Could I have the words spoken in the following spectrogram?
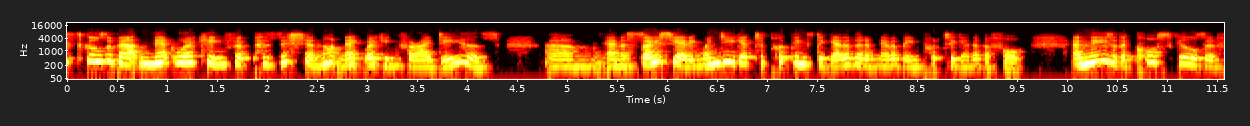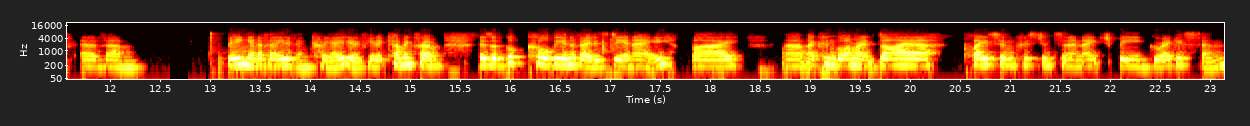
School's about networking for position, not networking for ideas. Um, and associating. When do you get to put things together that have never been put together before? And these are the core skills of, of um, being innovative and creative. You know, coming from there's a book called The Innovator's DNA by um, a conglomerate Dyer, Clayton Christensen, and H.B. Gregersen.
